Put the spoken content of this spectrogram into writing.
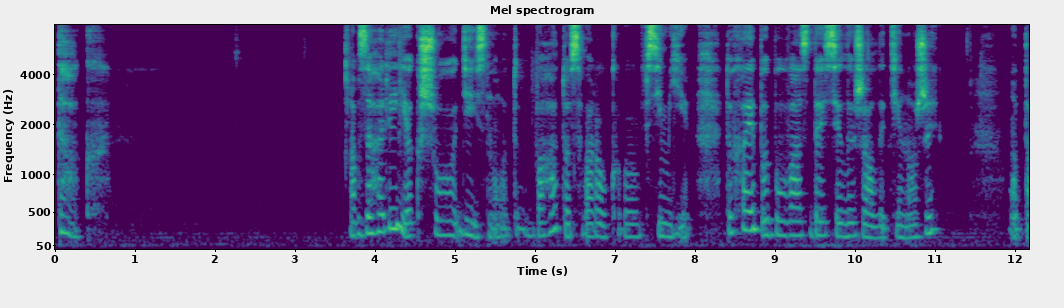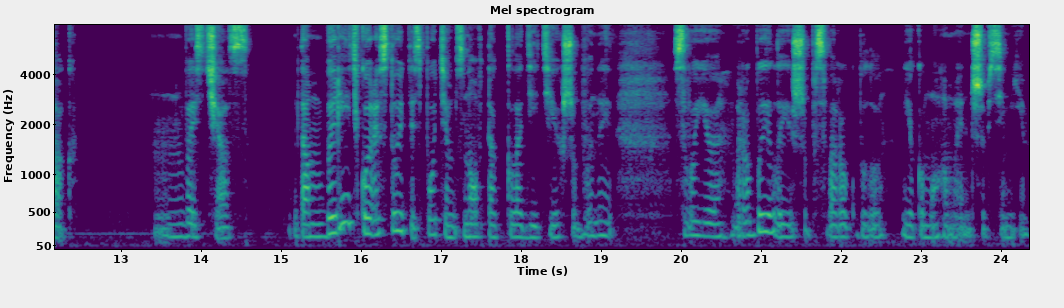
Так. А взагалі, якщо дійсно от багато сварок е, в сім'ї, то хай би у вас десь і лежали ті ножі, отак, весь час. там беріть, користуйтесь, потім знов так кладіть їх, щоб вони своє робили і щоб сварок було якомога менше в сім'ї.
